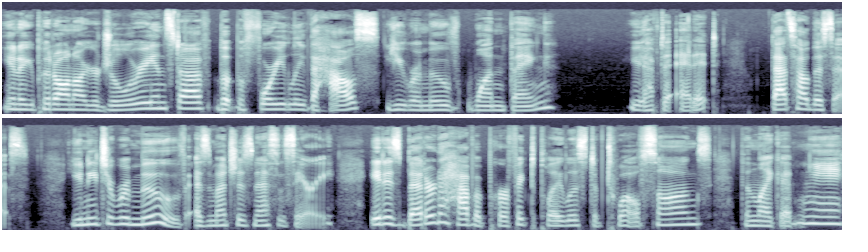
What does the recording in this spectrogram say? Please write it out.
you know you put on all your jewelry and stuff, but before you leave the house, you remove one thing. You have to edit. That's how this is. You need to remove as much as necessary. It is better to have a perfect playlist of 12 songs than like a meh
